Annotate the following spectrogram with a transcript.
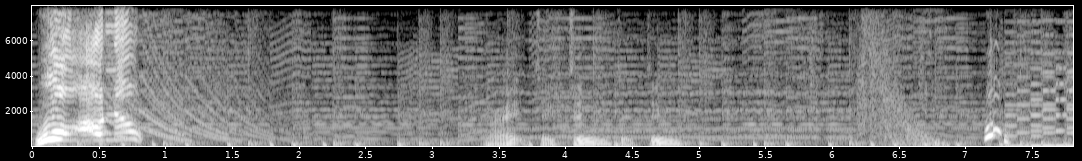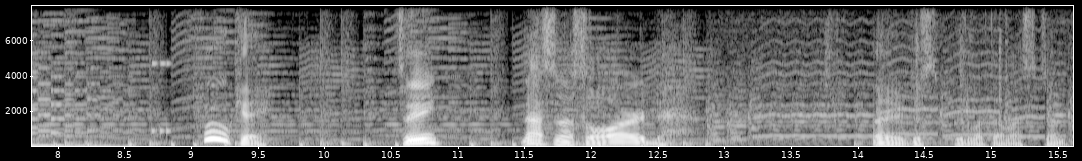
Whoa, oh no! Alright, take two, take two. Woo! Okay. See? That's not so hard. Hey, just forget about that last attempt.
